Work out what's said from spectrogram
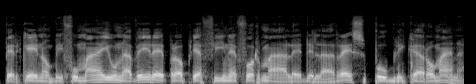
perché non vi fu mai una vera e propria fine formale della res pubblica romana,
